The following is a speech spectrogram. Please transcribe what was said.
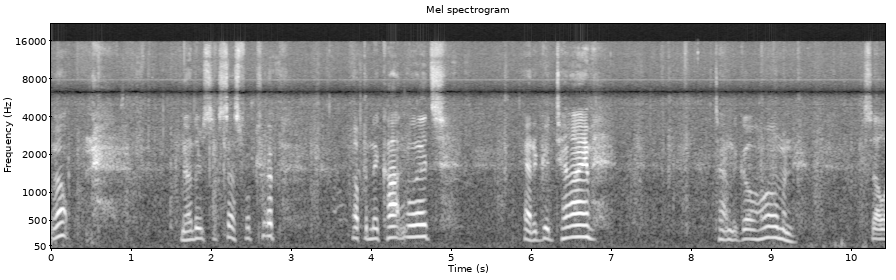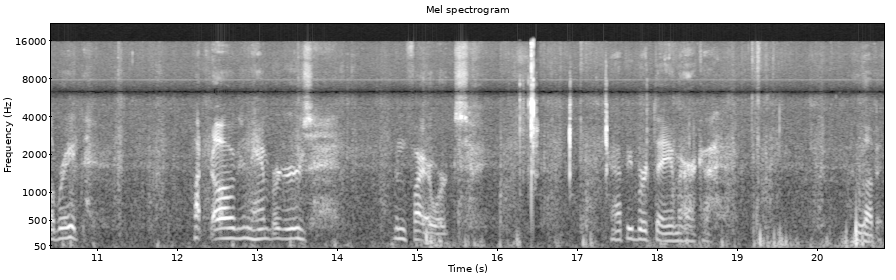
Well, another successful trip up in the Cottonwoods. Had a good time. Time to go home and celebrate hot dogs and hamburgers and fireworks. Happy birthday, America. I love it.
